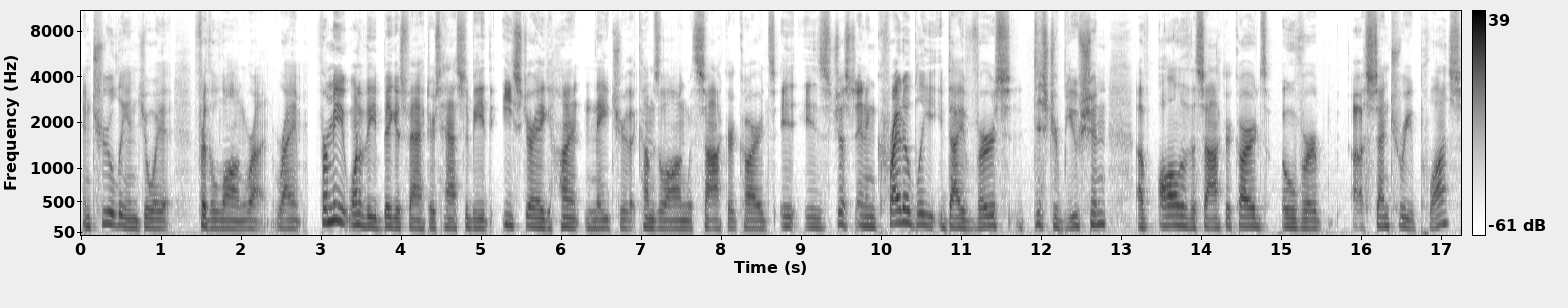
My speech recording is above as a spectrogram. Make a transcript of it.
and truly enjoy it for the long run, right? For me, one of the biggest factors has to be the Easter egg hunt nature that comes along with soccer cards. It is just an incredibly diverse distribution of all of the soccer cards over a century plus.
